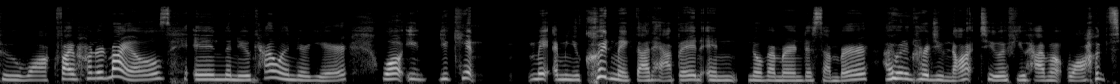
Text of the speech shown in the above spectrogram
to walk 500 miles in the new calendar year, well, you you can't I mean, you could make that happen in November and December. I would encourage you not to if you haven't walked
